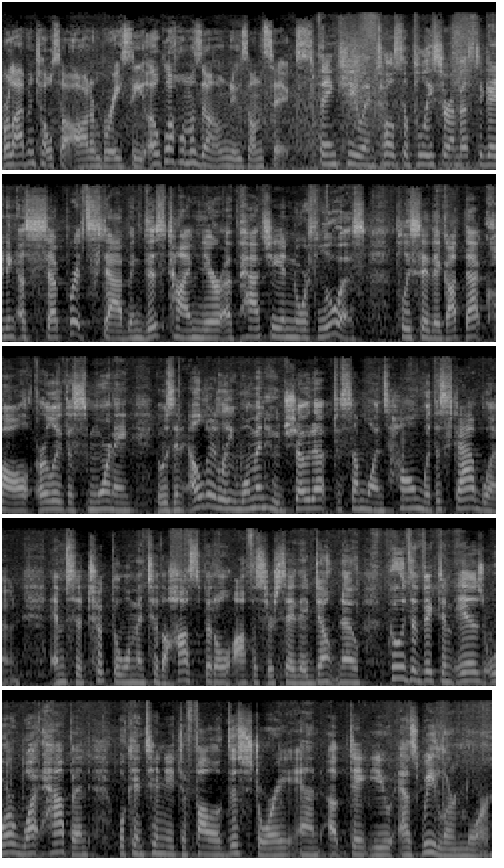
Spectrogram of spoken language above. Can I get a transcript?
We're live in Tulsa, Autumn Bracey, Oklahoma's own, News on 6. Thank you. And Tulsa police are investigating a separate stabbing, this time near Apache in North Lewis. Police say they got that call early this morning morning. It was an elderly woman who'd showed up to someone's home with a stab wound. EMSA took the woman to the hospital. Officers say they don't know who the victim is or what happened. We'll continue to follow this story and update you as we learn more.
